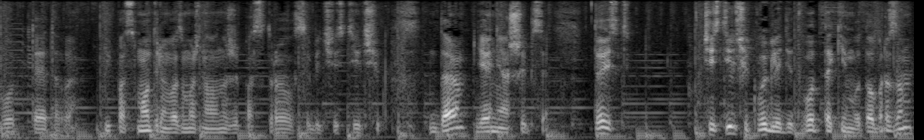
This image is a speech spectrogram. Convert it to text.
вот этого. И посмотрим, возможно, он уже построил себе чистильщик. Да, я не ошибся. То есть Чистильщик выглядит вот таким вот образом.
